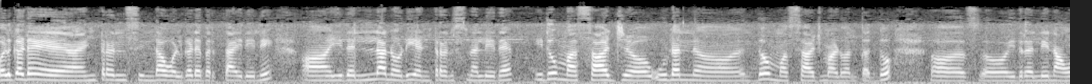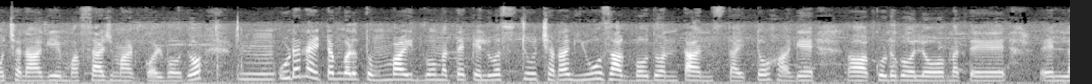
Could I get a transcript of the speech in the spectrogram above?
ಒಳಗಡೆ ಎಂಟ್ರೆನ್ಸಿಂದ ಒಳಗಡೆ ಬರ್ತಾ ಇದ್ದೀನಿ. ಇದೆಲ್ಲ ನೋಡಿ ಎಂಟ್ರೆನ್ಸ್ನಲ್ಲಿದೆ ಇದು ಮಸಾಜ್ ವುಡನ್ದು ಮಸಾಜ್ ಮಾಡುವಂಥದ್ದು. ಸೊ ಇದರಲ್ಲಿ ನಾವು ಚೆನ್ನಾಗಿ ಮಸಾಜ್ ಮಾಡ್ಕೊಳ್ಬೋದು. ವುಡನ್ ಐಟಮ್ಗಳು ತುಂಬ ಇದ್ವು ಮತ್ತು ಕೆಲವಷ್ಟು ಚೆನ್ನಾಗಿ ಯೂಸ್ ಆಗ್ಬೋದು ಅಂತ ಅನಿಸ್ತಾ ಇತ್ತು. ಹಾಗೆ ಕುಡುಗೋಲು ಮತ್ತು ಎಲ್ಲ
